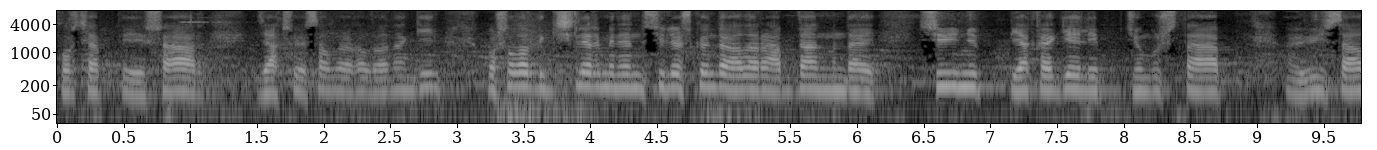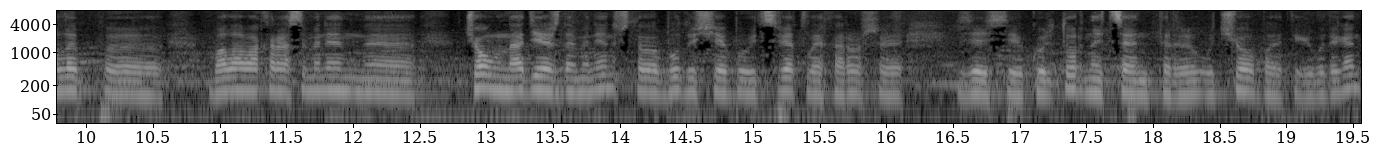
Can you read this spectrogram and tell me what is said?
курчап шаар жакшы өсө албай калды. Анан кийин ошолордун кишилери менен сүйлөшкөндө алар абдан мындай сүйүнүп бияка келип жумуштап үй салып э, бала бакырасы менен чоң надежда менен что будущее будет светлое хорошее. Здесь культурный центр учеба тигибу деген.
